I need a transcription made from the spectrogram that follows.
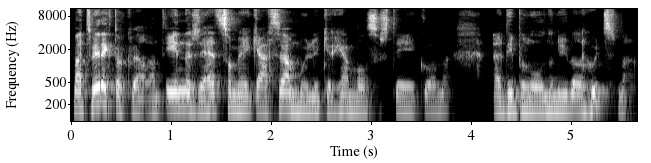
Maar het werkt ook wel, want enerzijds, sommige kaarten zijn moeilijker, gaan monsters tegenkomen. Eh, die belonen nu wel goed, maar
